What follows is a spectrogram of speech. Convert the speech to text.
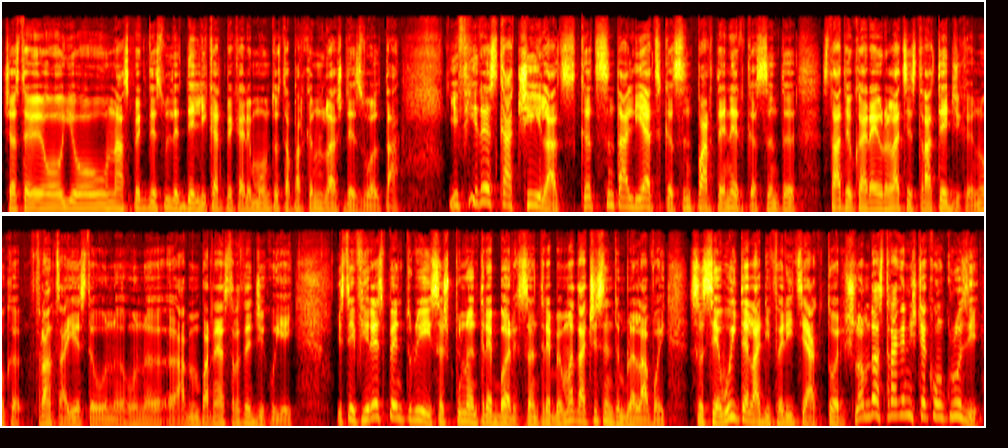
și asta e, o, e un aspect destul de delicat pe care în momentul ăsta parcă nu l-aș dezvolta, e firesc ca ceilalți, că sunt aliați, că sunt parteneri, că sunt uh, state cu care ai o relație strategică, nu că Franța este un, un avem partener strategic cu ei. Este firesc pentru ei să-și pună întrebări, să întrebe, mă, dar ce se întâmplă la voi? Să se uite la diferiții actori și la un dat să tragă niște concluzii.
